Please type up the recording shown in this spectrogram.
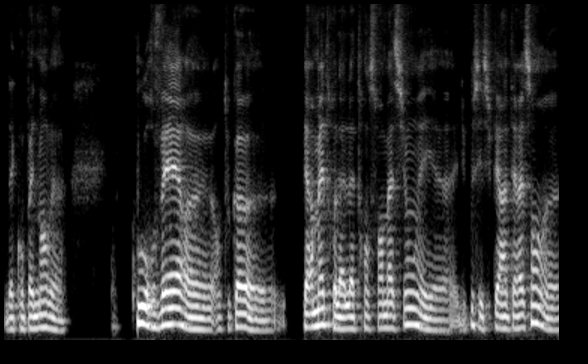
d'accompagnement court vers, en tout cas, permettre la, transformation et, euh, du coup c'est super intéressant. Euh,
